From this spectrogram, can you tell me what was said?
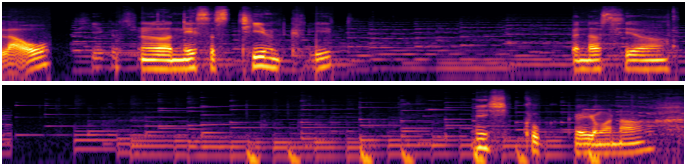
glaube, hier gibt es schon unser nächstes Teammitglied. Wenn das hier... Ich gucke gleich mal nach.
